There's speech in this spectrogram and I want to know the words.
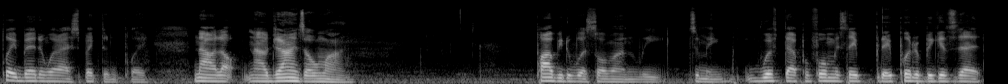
played better than what I expected him to play. Now, now Giants O line. Probably the worst O line in the league to me. With that performance they they put up against that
